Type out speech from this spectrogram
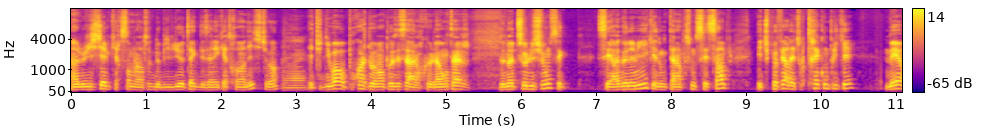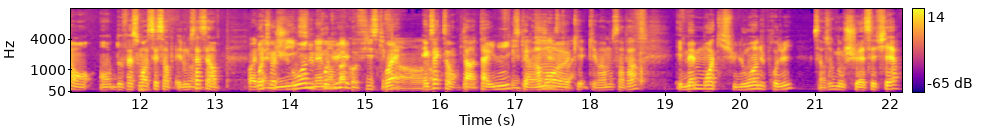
un, un logiciel qui ressemble à un truc de bibliothèque des années 90, tu vois. Ouais. Et tu te dis, waouh, pourquoi je dois m'imposer ça? Alors que l'avantage de notre solution, c'est que c'est ergonomique et donc tu as l'impression que c'est simple et tu peux faire des trucs très compliqués, mais en, en- de façon assez simple. Et donc, ça, c'est un. Ouais, Moi, tu vois, je suis loin du même produit. En back office qui Ouais, un- exactement. Tu as, une UX qui est qui est, vraiment, digeste, euh, ouais. qui, est, qui est vraiment sympa. Et même moi qui suis loin du produit, c'est un truc dont je suis assez fier.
